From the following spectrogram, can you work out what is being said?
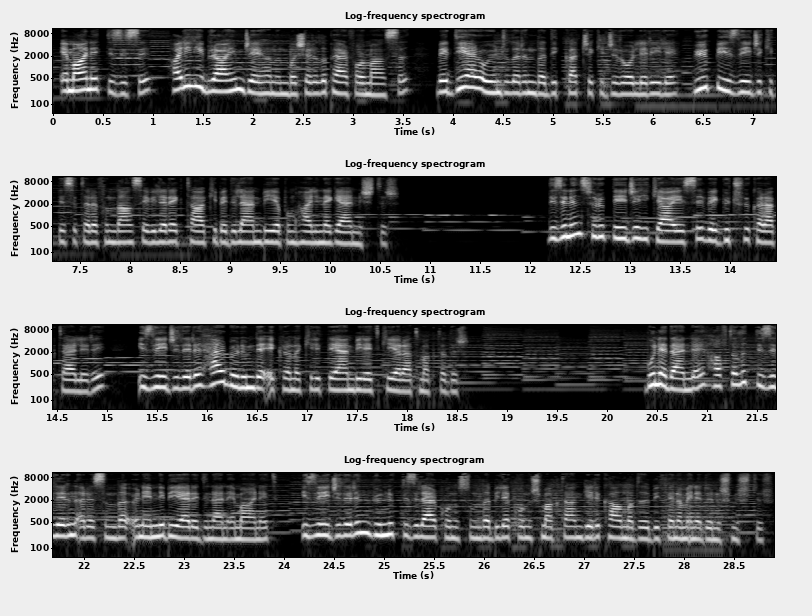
Emanet dizisi, Halil İbrahim Ceyhan'ın başarılı performansı ve diğer oyuncuların da dikkat çekici rolleriyle büyük bir izleyici kitlesi tarafından sevilerek takip edilen bir yapım haline gelmiştir. Dizinin sürükleyici hikayesi ve güçlü karakterleri, izleyicileri her bölümde ekrana kilitleyen bir etki yaratmaktadır. Bu nedenle haftalık dizilerin arasında önemli bir yer edinen Emanet, izleyicilerin günlük diziler konusunda bile konuşmaktan geri kalmadığı bir fenomene dönüşmüştür.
